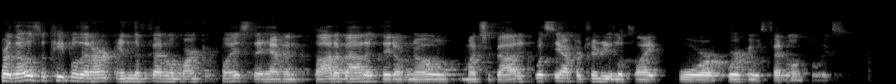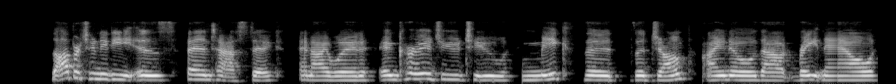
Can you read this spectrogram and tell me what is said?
For those of people that aren't in the federal marketplace, they haven't thought about it, they don't know much about it. What's the opportunity look like for working with federal employees? The opportunity is fantastic, and I would encourage you to make the the jump. I know that right now,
